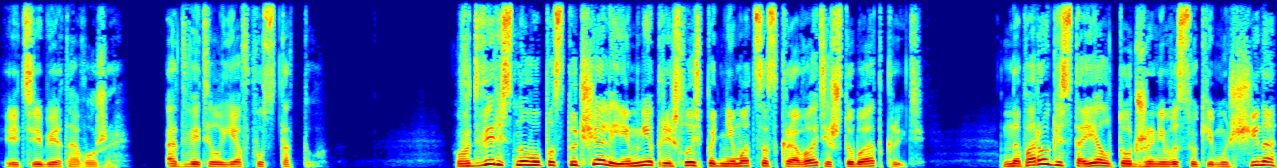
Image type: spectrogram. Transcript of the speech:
«И тебе того же», — ответил я в пустоту. В дверь снова постучали, и мне пришлось подниматься с кровати, чтобы открыть. На пороге стоял тот же невысокий мужчина,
